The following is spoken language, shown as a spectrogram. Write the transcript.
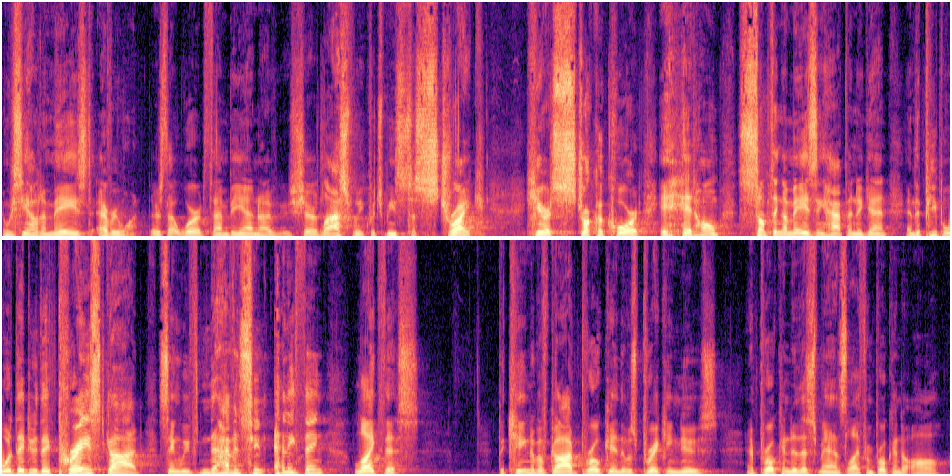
And we see how it amazed everyone. There's that word, thambien, I shared last week, which means to strike. Here it struck a chord, it hit home. Something amazing happened again. And the people, what did they do? They praised God, saying, We haven't seen anything like this. The kingdom of God broke in. There was breaking news. And it broke into this man's life and broke into all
